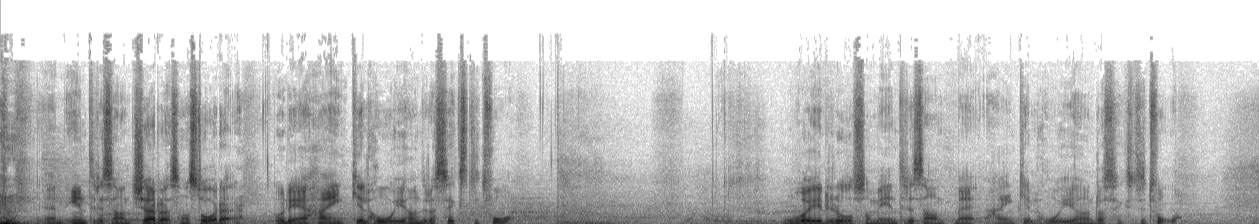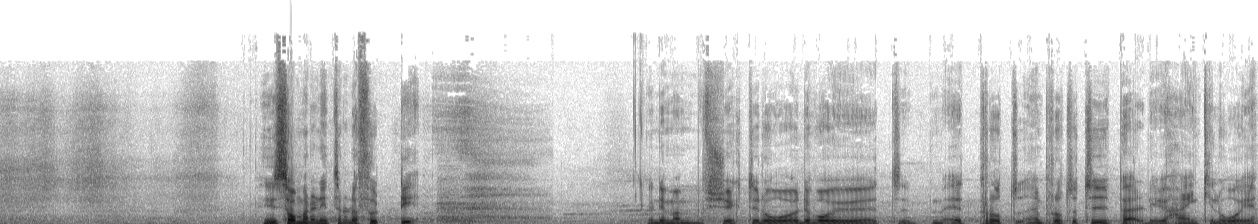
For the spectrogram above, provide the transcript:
en intressant kärra som står där och det är Heinkel HI 162. Och vad är det då som är intressant med Heinkel HI 162? I sommaren 1940 det man försökte då, det var ju ett, ett en prototyp här, det är ju Heinkel HI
